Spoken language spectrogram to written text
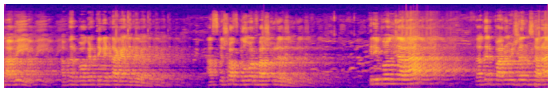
ভাবি, আপনার পকেট থেকে টাকা নিতে পারে। আজকে সব গোবর ফাঁস করে দেবে কৃপণ যারা, তাদের পারমিশন ছাড়া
